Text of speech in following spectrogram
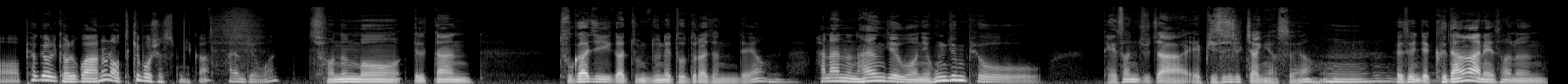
어, 표결 결과는 어떻게 보셨습니까? 하영재 의원. 저는 뭐 일단 두 가지가 좀 눈에 도드라졌는데요. 음. 하나는 하영재 의원이 홍준표 대선 주자의 비서실장이었어요. 음. 그래서 이제 그 당 안에서는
